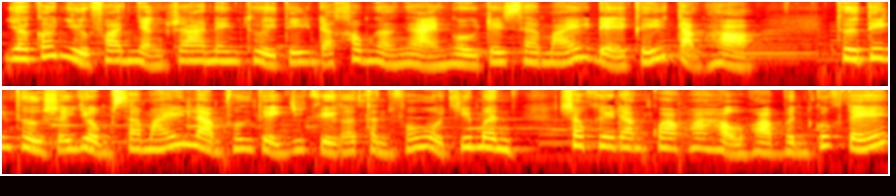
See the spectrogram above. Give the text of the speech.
Do có nhiều fan nhận ra nên Thùy Tiên đã không ngần ngại ngồi trên xe máy để ký tặng họ. Thùy Tiên thường sử dụng xe máy làm phương tiện di chuyển ở thành phố Hồ Chí Minh. Sau khi đăng quang Hoa hậu Hòa bình quốc tế,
